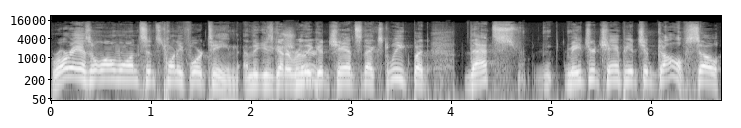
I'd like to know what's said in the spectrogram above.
Rory hasn't won one since 2014. I think he's got a really good chance next week, but that's major championship golf. So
